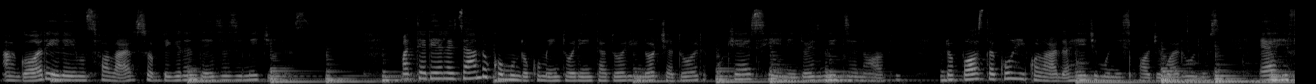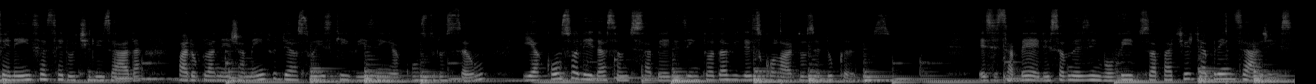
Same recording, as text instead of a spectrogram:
Agora iremos falar sobre grandezas e medidas. Materializado como um documento orientador e norteador, o QSN 2019, proposta curricular da Rede Municipal de Guarulhos, é a referência a ser utilizada para o planejamento de ações que visem a construção e a consolidação de saberes em toda a vida escolar dos educandos. Esses saberes são desenvolvidos a partir de aprendizagens,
